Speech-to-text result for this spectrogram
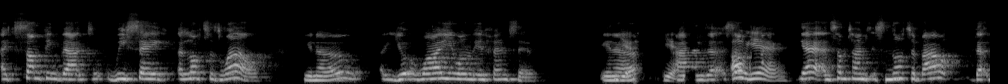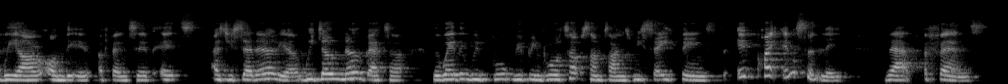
it's something that we say a lot as well. You know, why are you on the offensive? You know? Yeah. Yeah. And uh, oh yeah. Yeah, and sometimes it's not about that we are on the offensive. It's as you said earlier, we don't know better. The way that we've brought, we've been brought up, sometimes we say things it quite innocently that offends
